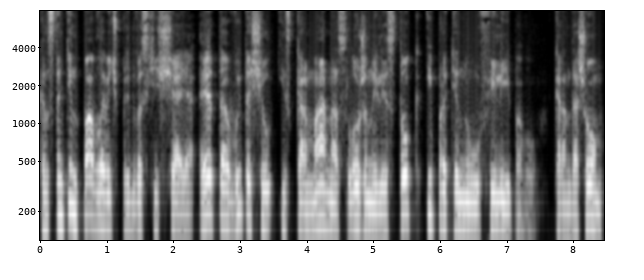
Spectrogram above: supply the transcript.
Константин Павлович, предвосхищая это, вытащил из кармана сложенный листок и протянул Филиппову. Карандашом,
